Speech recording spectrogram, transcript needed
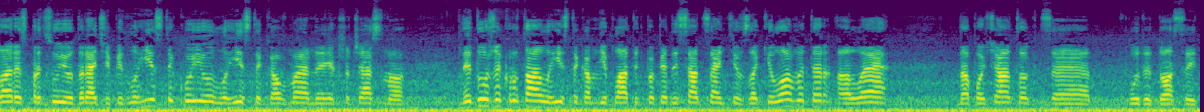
Зараз працюю, до речі, під логістикою. Логістика в мене, якщо чесно, не дуже крута. Логістика мені платить по 50 центів за кілометр, але на початок це буде досить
